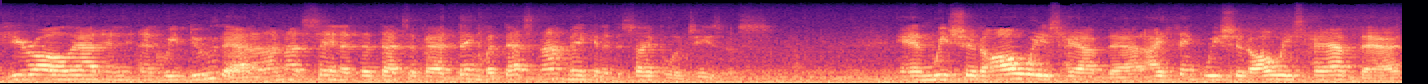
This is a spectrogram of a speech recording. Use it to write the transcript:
hear all that and, and we do that and i'm not saying that, that that's a bad thing but that's not making a disciple of jesus. And we should always have that. I think we should always have that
